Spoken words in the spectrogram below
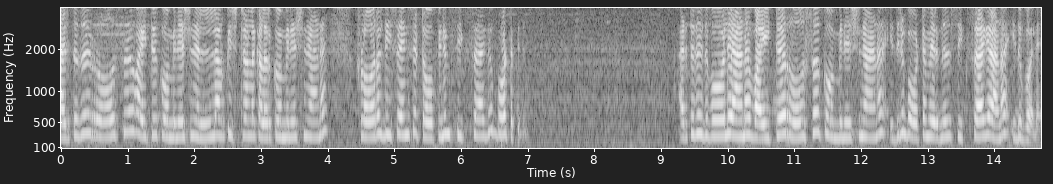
അടുത്തത് റോസ് വൈറ്റ് കോമ്പിനേഷൻ എല്ലാവർക്കും ഇഷ്ടമുള്ള കളർ കോമ്പിനേഷൻ ആണ്. ഫ്ലോറൽ ഡിസൈൻസ് ടോപ്പിനും സിക്സ് ആഗ് ബോട്ടത്തിനും. അടുത്തത് ഇതുപോലെയാണ് വൈറ്റ് റോസ് കോമ്പിനേഷൻ ആണ്. ഇതിന് ബോട്ടം വരുന്നത് സിക്സ് ആഗ് ആണ് ഇതുപോലെ.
